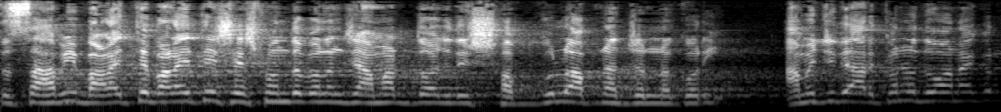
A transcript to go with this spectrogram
তো সাহাবি বাড়াইতে বাড়াইতে শেষ পর্যন্ত বলেন যে, আমার দোয়া যদি সবগুলো আপনার জন্য করি, আমি যদি আর কোনো দোয়া না করি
